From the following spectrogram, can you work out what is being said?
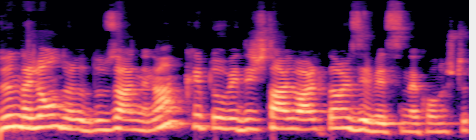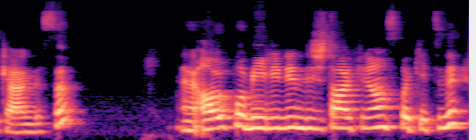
dün de Londra'da düzenlenen kripto ve dijital varlıklar zirvesinde konuştu kendisi. E, Avrupa Birliği'nin dijital finans paketini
